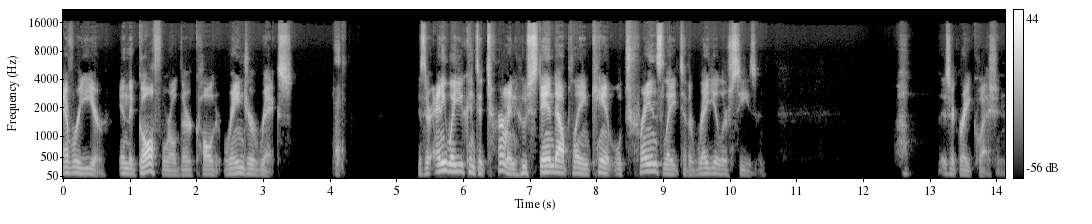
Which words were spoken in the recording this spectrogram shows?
every year. In the golf world, they're called Ranger Ricks. Is there any way you can determine who standout play in camp will translate to the regular season? Is a great question.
